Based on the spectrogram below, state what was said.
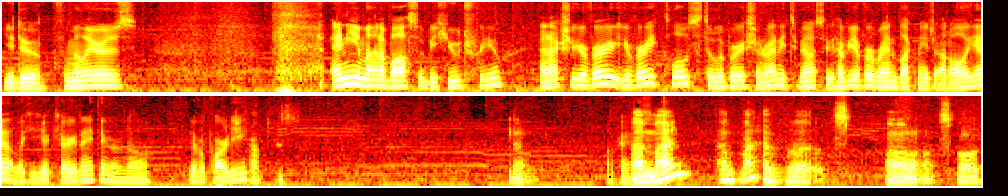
You do. Familiars any amount of boss would be huge for you. And actually you're very you're very close to Liberation Ready to be honest with you. Have you ever ran Black Mage at all yet? Like you get carried anything or no? You have a party? No, Okay. I might, I might have a uh spot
